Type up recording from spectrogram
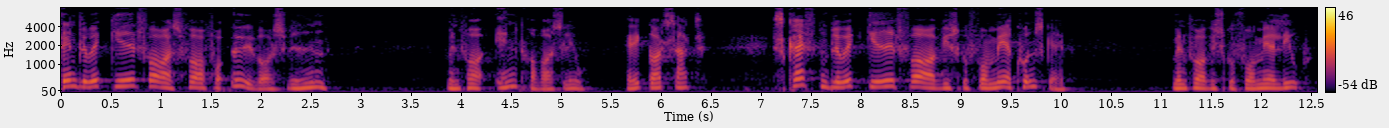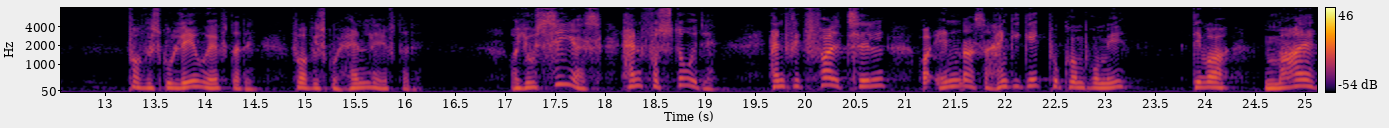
den blev ikke givet for os for at forøge vores viden, men for at ændre vores liv. Er det ikke godt sagt? Skriften blev ikke givet for, at vi skulle få mere kundskab men for at vi skulle få mere liv. For at vi skulle leve efter det. For at vi skulle handle efter det. Og Josias, han forstod det. Han fik folk til at ændre sig. Han gik ikke på kompromis. Det var meget,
